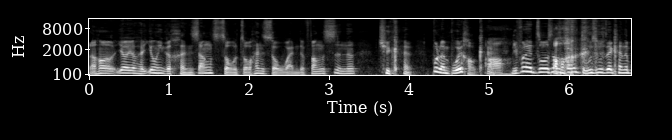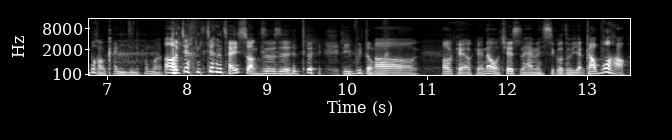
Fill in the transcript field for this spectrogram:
然后要用用一个很伤手肘和手腕的方式呢 去看，不然不会好看。哦、你放在桌上当读书在看，那不好看，你知道吗？哦，这样这样才爽，是不是？对，你不懂哦。OK OK，那我确实还没试过这样，搞不好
